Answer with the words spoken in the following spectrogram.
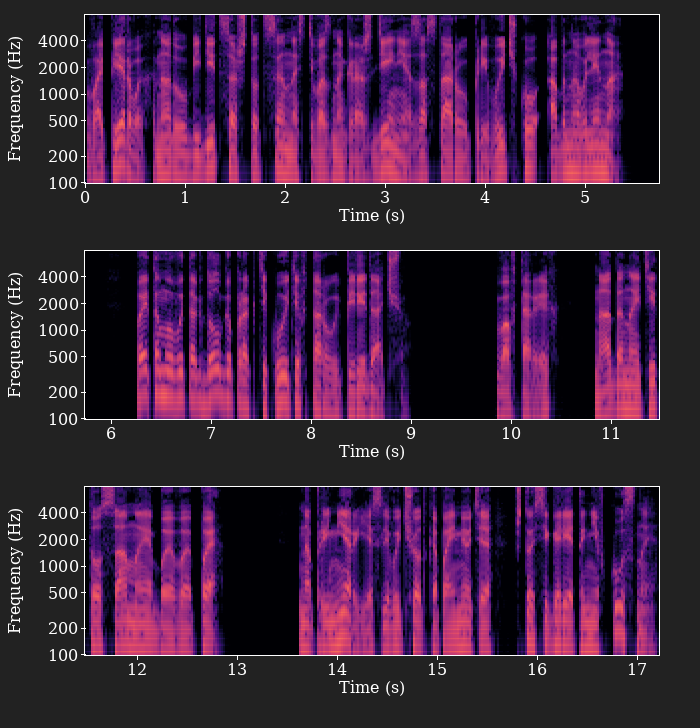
Во-первых, надо убедиться, что ценность вознаграждения за старую привычку обновлена. Поэтому вы так долго практикуете вторую передачу. Во-вторых, надо найти то самое БВП. Например, если вы четко поймете, что сигареты невкусные,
